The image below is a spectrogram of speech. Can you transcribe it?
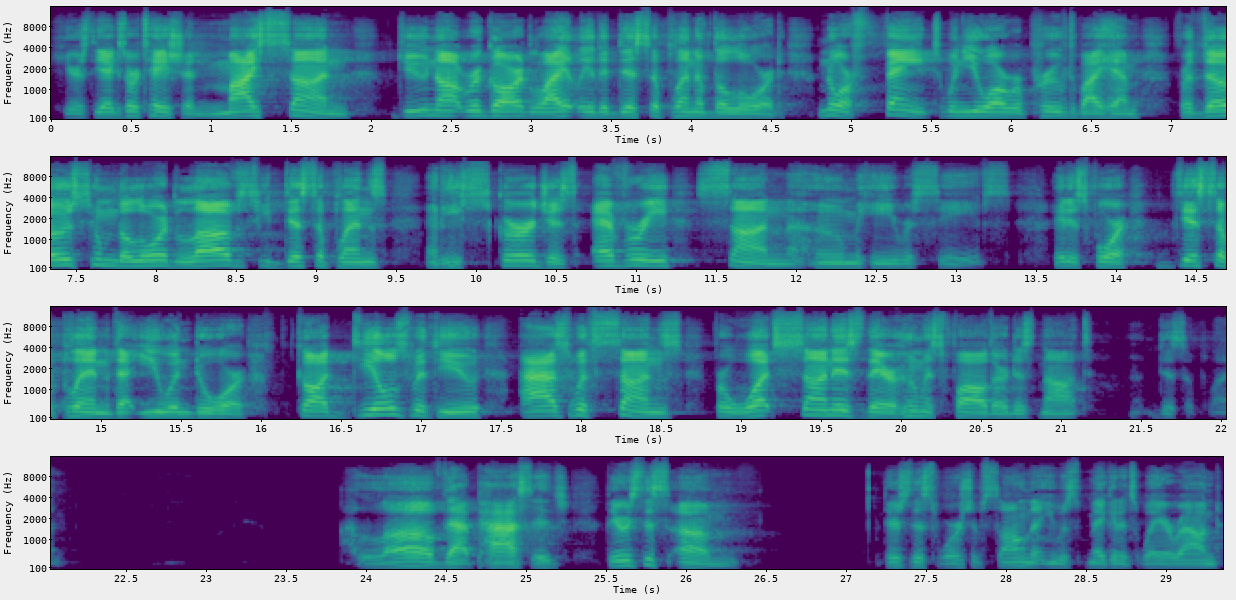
Here's the exhortation My son, do not regard lightly the discipline of the Lord, nor faint when you are reproved by him. For those whom the Lord loves, he disciplines, and he scourges every son whom he receives. It is for discipline that you endure. God deals with you as with sons, for what son is there whom his father does not discipline? I love that passage. There's this, um, there's this worship song that was making its way around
